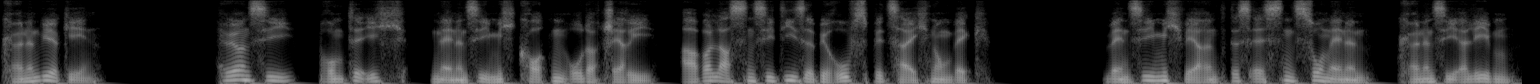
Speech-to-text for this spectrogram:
können wir gehen. Hören Sie, brummte ich, nennen Sie mich Cotton oder Jerry, aber lassen Sie diese Berufsbezeichnung weg. Wenn Sie mich während des Essens so nennen, können Sie erleben,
